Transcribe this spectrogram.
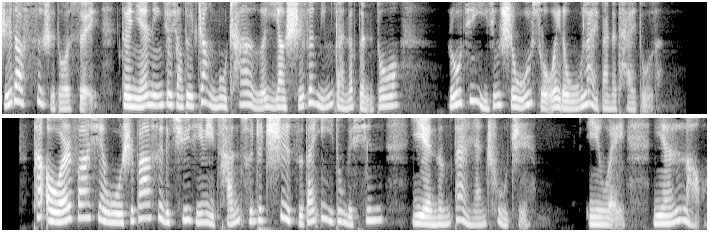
直到四十多岁，对年龄就像对账目差额一样十分敏感的本多，如今已经是无所谓的无赖般的态度了。他偶尔发现五十八岁的躯体里残存着赤子般异动的心。也能淡然处之，因为年老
